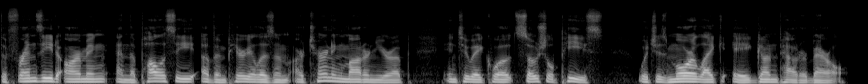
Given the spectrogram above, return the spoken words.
The frenzied arming and the policy of imperialism are turning modern Europe into a, quote, social peace which is more like a gunpowder barrel.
